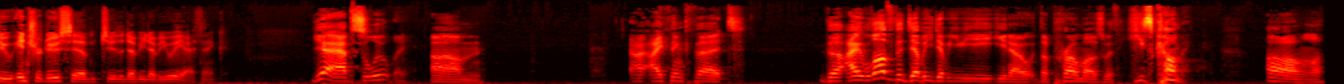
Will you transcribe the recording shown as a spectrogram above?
to introduce him to the WWE, I think. Yeah, absolutely. Um, I, I think that the I love the WWE, you know, the promos with "He's coming," um,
